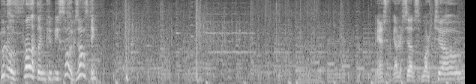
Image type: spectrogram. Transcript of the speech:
who knows, frolicking could be so exhausting. Yes, we got ourselves some more toads.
